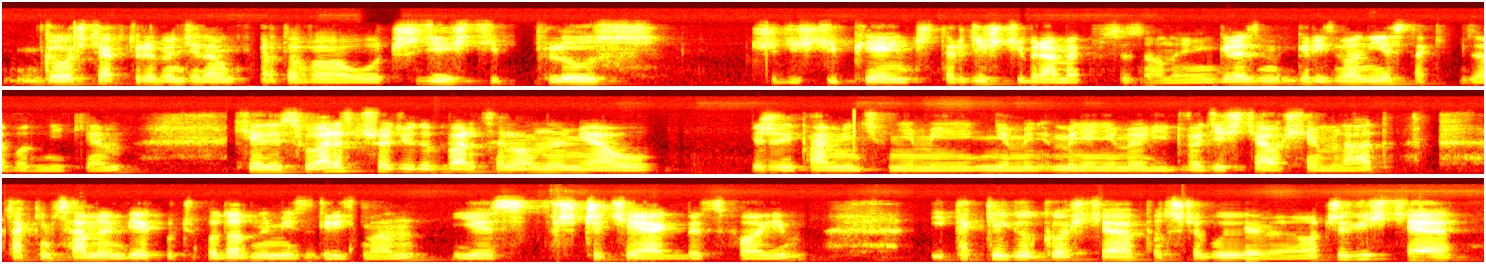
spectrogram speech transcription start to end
gościa, który będzie nam gwarantował 30 plus 35-40 bramek w sezonie. Griezmann jest takim zawodnikiem. Kiedy Suarez przychodził do Barcelony, miał, jeżeli pamięć mnie nie, mnie nie myli, 28 lat. W takim samym wieku, czy podobnym jest Griezmann. Jest w szczycie jakby swoim. I takiego gościa potrzebujemy. Oczywiście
